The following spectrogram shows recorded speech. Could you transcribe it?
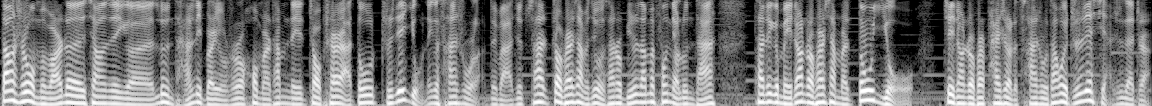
当时我们玩的像这个论坛里边，有时候后面他们那照片啊，都直接有那个参数了，对吧？就参照片下面就有参数，比如咱们蜂鸟论坛，它这个每张照片下面都有这张照片拍摄的参数，它会直接显示在这儿。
